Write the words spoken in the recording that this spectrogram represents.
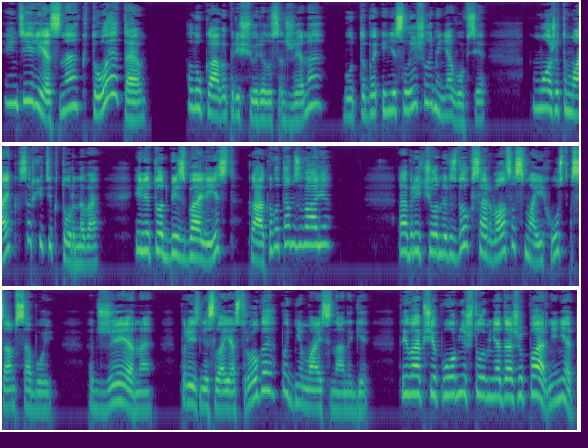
Интересно, кто это? Лукаво прищурилась Дженна, будто бы и не слышала меня вовсе. Может, Майк с архитектурного? Или тот бейсболист? Как его там звали? Обреченный вздох сорвался с моих уст сам собой. «Дженна», — произнесла я строго, поднимаясь на ноги, ты вообще помнишь, что у меня даже парня нет?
